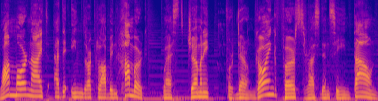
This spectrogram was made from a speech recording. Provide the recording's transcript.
one more night at the Indra Club in Hamburg, West Germany, for their ongoing first residency in town.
